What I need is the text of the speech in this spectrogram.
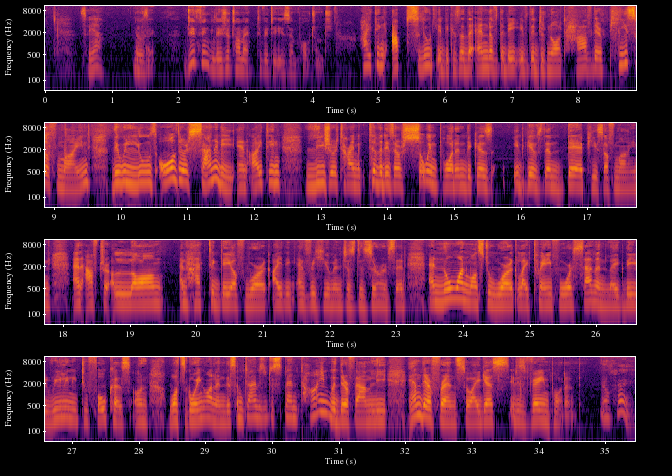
So, yeah, those okay. Do you think leisure time activity is important? I think absolutely, because at the end of the day, if they do not have their peace of mind, they will lose all their sanity. And I think leisure time activities are so important because it gives them their peace of mind. And after a long and hectic day of work, I think every human just deserves it. And no one wants to work like 24 7. Like they really need to focus on what's going on. And they sometimes need to spend time with their family and their friends. So I guess it is very important. Okay.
